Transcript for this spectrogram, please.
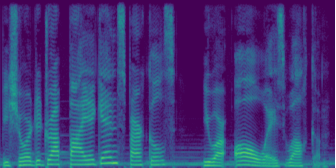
Be sure to drop by again, Sparkles. You are always welcome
